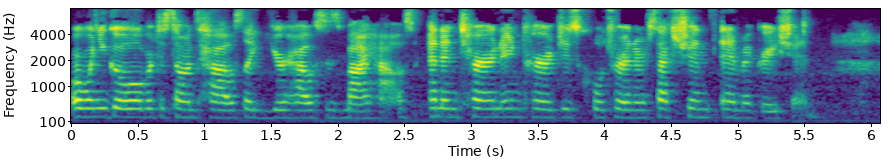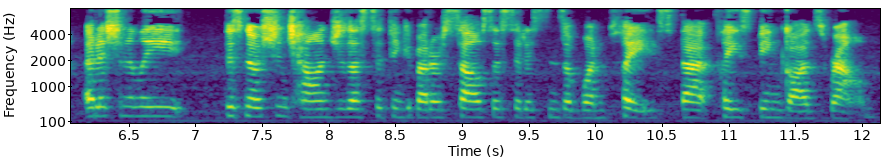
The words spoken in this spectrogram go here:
Or when you go over to someone's house, like your house is my house, and in turn encourages cultural intersections and immigration. Additionally, this notion challenges us to think about ourselves as citizens of one place, that place being God's realm.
